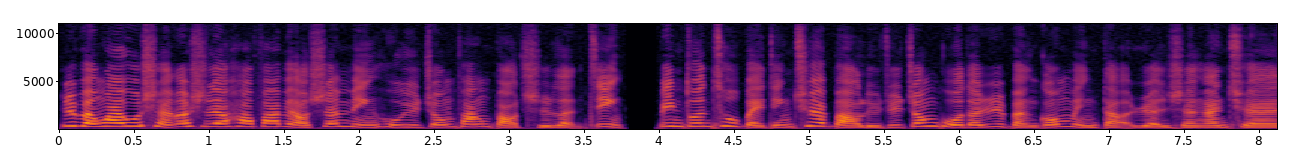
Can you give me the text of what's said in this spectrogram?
日本外务省二十六号发表声明，呼吁中方保持冷静，并敦促北京确保旅居中国的日本公民的人身安全。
